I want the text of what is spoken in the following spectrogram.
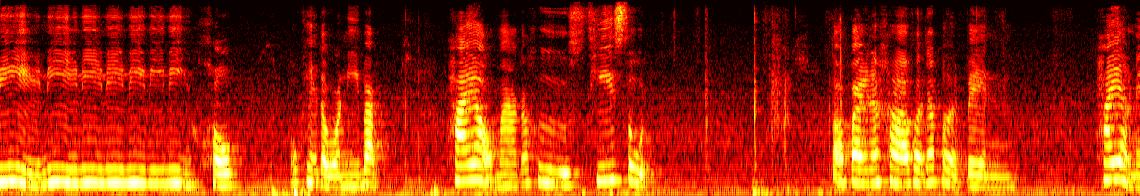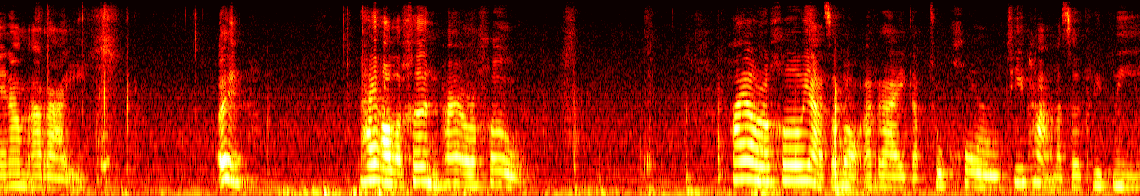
นี่ นี่ นี่ นี่ นี่ นี่ นี่ ครบ โอเค แต่วันนี้แบบไพ่ออกมาก็คือที่สุด ต่อไปนะคะเฟิร์จะเปิดเป็นไพ่อยากแนะนำอะไร เอ้ยไพ่ออร์เคิลไพ่ออร์เคิลไพ่ออร์เคิลอยากจะบอกอะไรกับทุกคนที่ผ่านมาเจอคลิปนี้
